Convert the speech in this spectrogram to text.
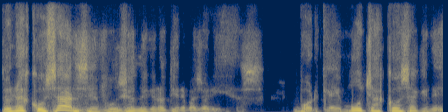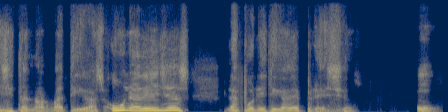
de no excusarse en función de que no tiene mayorías, porque hay muchas cosas que necesitan normativas. Una de ellas, las políticas de precios. Sí.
